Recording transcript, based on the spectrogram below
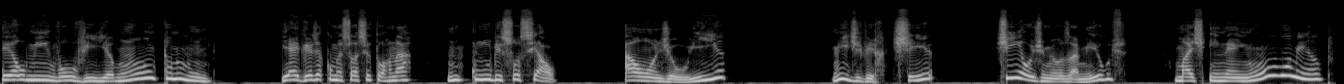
eu me envolvia muito no mundo. E a igreja começou a se tornar um clube social, aonde eu ia, me divertia, tinha os meus amigos mas em nenhum momento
